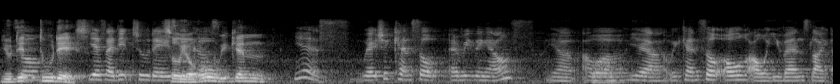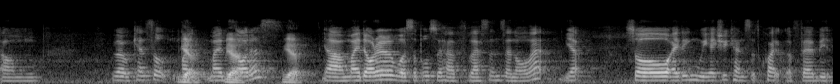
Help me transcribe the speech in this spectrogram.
You did So- two days. Yes, I did two days. So your whole weekend. Yes, we actually cancelled everything else. Yeah, our Wow. yeah, we cancelled all our events like um, well, cancelled my, yeah. my yeah, daughters. Yeah. Yeah, my daughter was supposed to have lessons and all that. Yep. So I think we actually cancelled quite a fair bit.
